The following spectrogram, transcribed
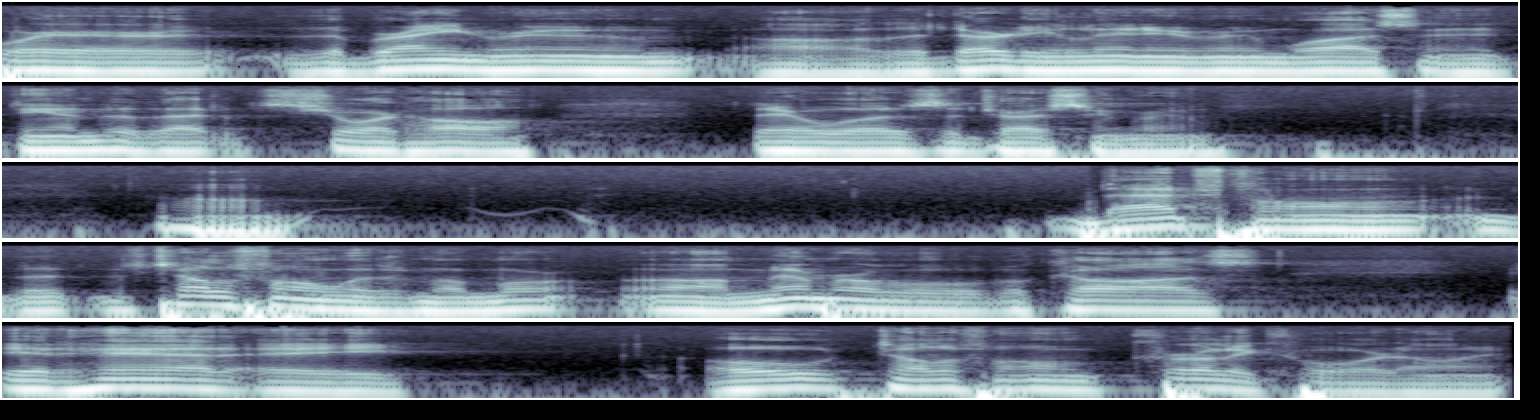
where the brain room, uh, the dirty linen room was, and at the end of that short hall, there was a dressing room. Um, that phone, the, the telephone was memor- uh, memorable because it had a old telephone curly cord on it,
